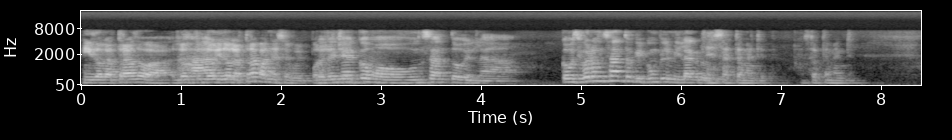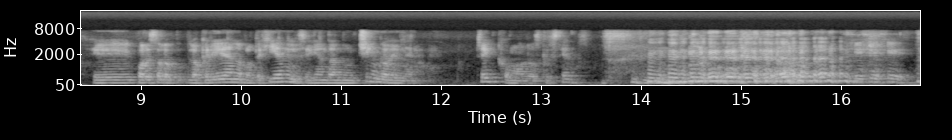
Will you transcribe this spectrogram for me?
idolatrado a, lo, Ajá, lo idolatraban ese güey. por Lo tenían como un santo en la... Como si fuera un santo que cumple milagros. Exactamente, exactamente. Eh, por eso lo, lo querían, lo protegían y le seguían dando un chingo de dinero, güey. Sí, como los cristianos. Jejeje.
